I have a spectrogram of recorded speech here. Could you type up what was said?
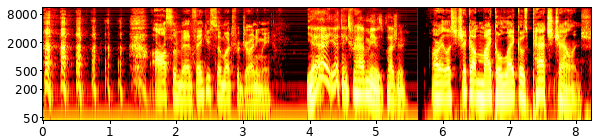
awesome, man. Thank you so much for joining me. Yeah, yeah. Thanks for having me. It was a pleasure. All right, let's check out MycoLyco's patch challenge.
